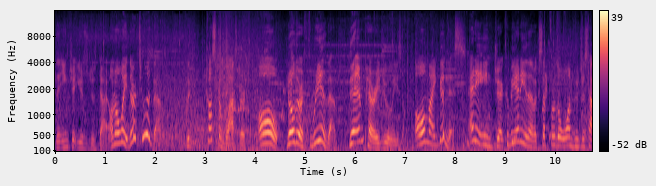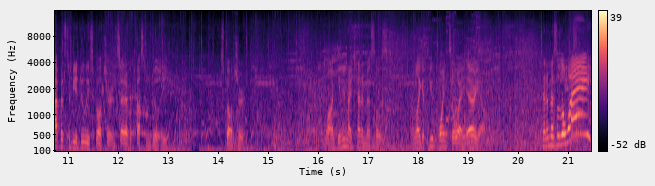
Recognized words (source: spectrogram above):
the inkjet user just died. Oh no, wait, there are two of them. The custom blaster. Oh no, there are three of them. The Enperry dualies. Oh my goodness. Any inkjet could be any of them, except for the one who just happens to be a dualie squelcher instead of a custom dualie. Squelcher. Come on, give me my Tenta Missiles. I'm like a few points away. There we go. Tenta Missiles away!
